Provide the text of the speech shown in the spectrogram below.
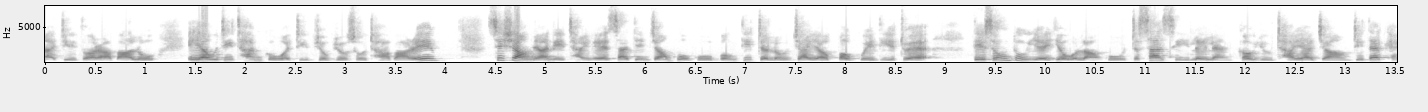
လာကျေးသွားတာပါလို့ ARD Time ကိုအတီးပြုတ်ပြောဆိုထားပါတယ်။စစ်ဆောင်များနေထိုင်တဲ့စာတင်ကျောင်းပေါ်ကိုဘုံတိတလုံးကြာရောက်ပောက်ကွဲသည့်အတွက် တေဆုံးသူရဲ့ရုပ်အလောင်းကိုတဆစီလိတ်လံကောက်ယူထားရကြောင်းဒေသခံ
